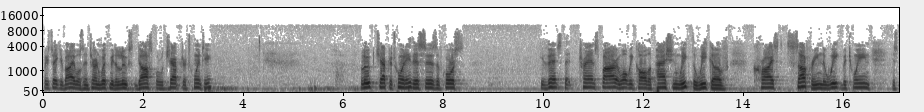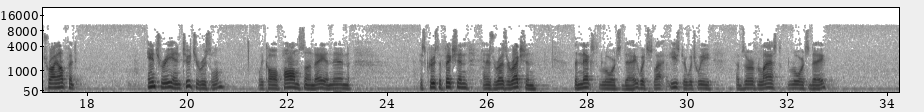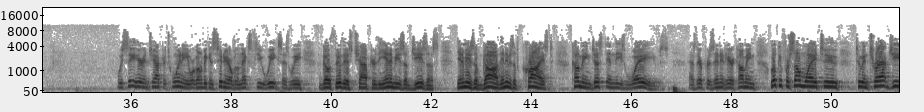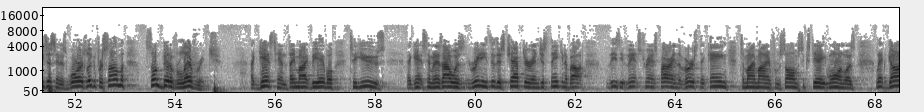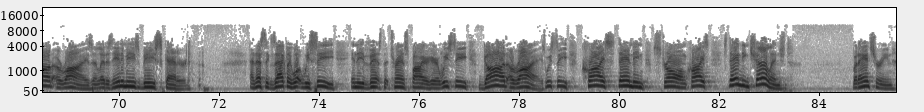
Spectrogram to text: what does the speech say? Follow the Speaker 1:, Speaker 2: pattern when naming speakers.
Speaker 1: Please take your Bibles and turn with me to Luke's Gospel, chapter 20. Luke chapter 20, this is, of course, events that transpire in what we call the Passion Week, the week of Christ's suffering, the week between his triumphant entry into Jerusalem, we call Palm Sunday, and then his crucifixion and his resurrection the next Lord's Day, which Easter, which we observed last Lord's Day. We see here in chapter 20, and we're going to be considering over the next few weeks as we go through this chapter, the enemies of Jesus, the enemies of God, the enemies of Christ coming just in these waves as they're presented here, coming, looking for some way to, to entrap Jesus in His words, looking for some, some bit of leverage against him that they might be able to use against him. And as I was reading through this chapter and just thinking about these events transpiring, the verse that came to my mind from Psalm 68 1 was, Let God arise and let his enemies be scattered. And that's exactly what we see in the events that transpire here. We see God arise. We see Christ standing strong, Christ standing challenged but answering,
